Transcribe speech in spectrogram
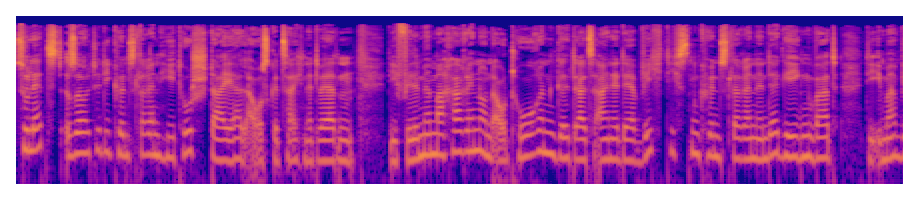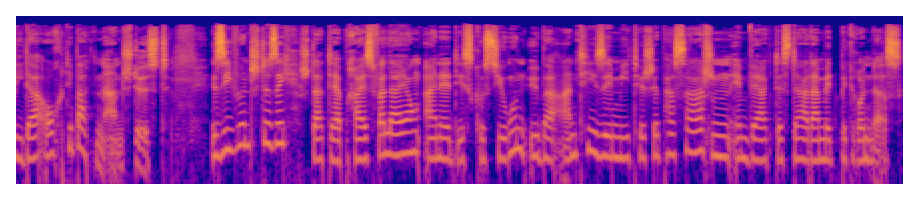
Zuletzt sollte die Künstlerin Hito Steierl ausgezeichnet werden. Die Filmemacherin und Autorin gilt als eine der wichtigsten Künstlerinnen der Gegenwart, die immer wieder auch Debatten anstößt. Sie wünschte sich statt der Preisverleihung eine Diskussion über antisemitische Passagen im Werk des Dada-Mitbegründers.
